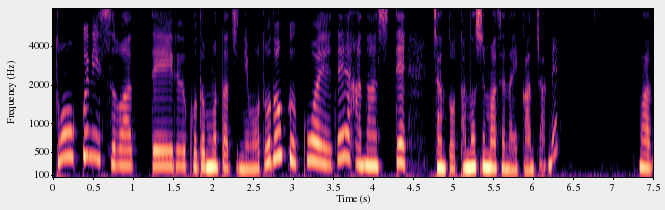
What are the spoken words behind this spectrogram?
遠くに座っている子どもたちにも届く声で話してちゃんと楽しませないかんちゃんね。まあ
